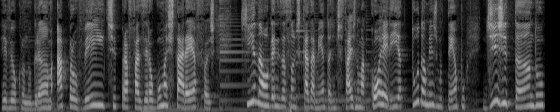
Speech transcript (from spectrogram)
rever o cronograma, aproveite para fazer algumas tarefas que na organização de casamento a gente faz numa correria, tudo ao mesmo tempo, digitando,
